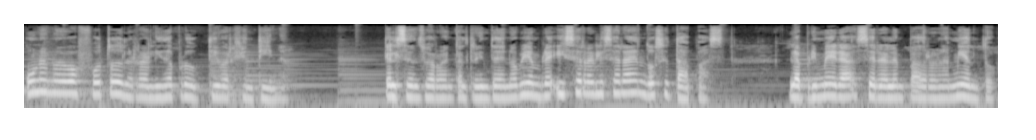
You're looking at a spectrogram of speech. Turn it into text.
una nueva foto de la realidad productiva argentina. El censo arranca el 30 de noviembre y se realizará en dos etapas. La primera será el empadronamiento,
